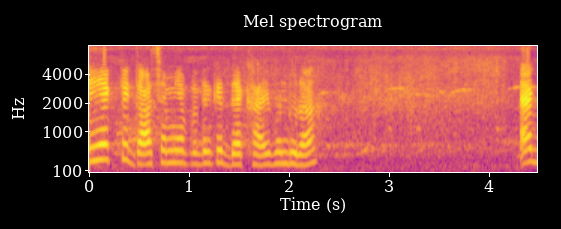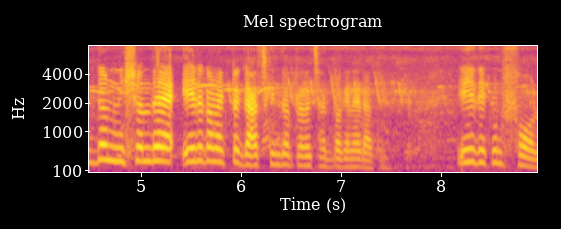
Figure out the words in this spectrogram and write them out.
এই একটা গাছ আমি আপনাদেরকে দেখাই, বন্ধুরা। একদম নিঃসন্দেহে এরকম একটা গাছ কিন্তু আপনারা ছাদ বাগানে রাখেন। এই দেখুন ফল।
